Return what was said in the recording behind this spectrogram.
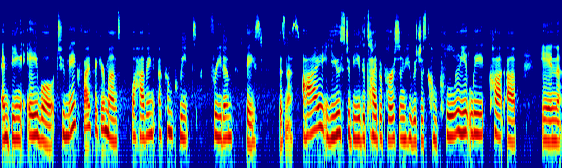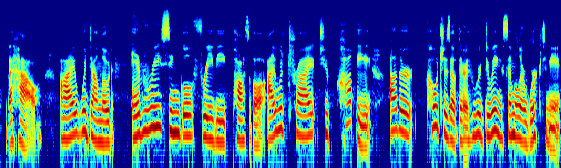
and being able to make five figure months while having a complete freedom based business. I used to be the type of person who was just completely caught up in the how. I would download every single freebie possible. I would try to copy other coaches out there who were doing similar work to me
